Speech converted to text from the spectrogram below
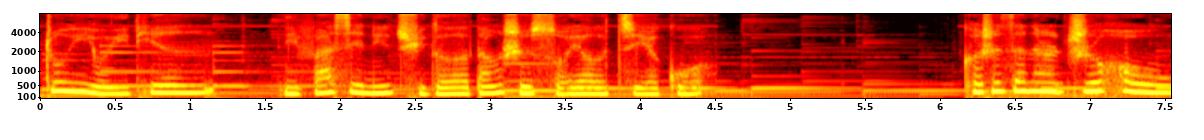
终于有一天，你发现你取得了当时所要的结果，可是，在那之后，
